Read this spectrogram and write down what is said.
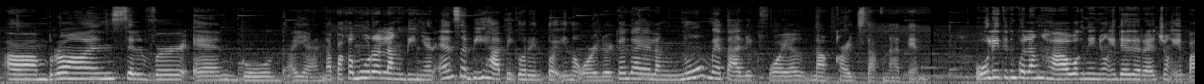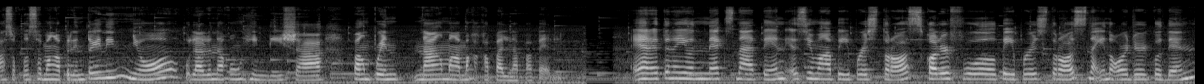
Um, bronze, silver, and gold. Ayan, napakamura lang din yan. And sa Be Happy ko rin to in-order. Kagaya lang nung metallic foil na cardstock natin. Uulitin ko lang ha, huwag ninyong idediretsyong ipasok ko sa mga printer ninyo, lalo na kung hindi siya pang print ng mga makakapal na papel. Ayan, ito na yung next natin is yung mga paper straws. Colorful paper straws na in-order ko din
